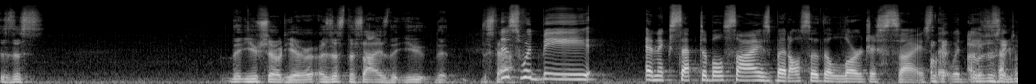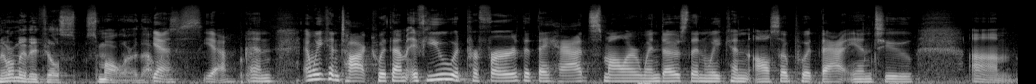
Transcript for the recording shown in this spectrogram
is this, that you showed here, is this the size that you, that the staff? This would be an acceptable size, but also the largest size Okay, that would be I was just saying, acceptable. normally they feel s- smaller, that was. Yes, yeah, and, and we can talk with them. If you would prefer that they had smaller windows, then we can also put that into um,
